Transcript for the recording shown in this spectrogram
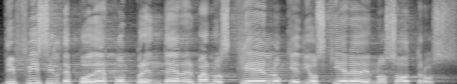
Difícil de poder comprender, hermanos, qué es lo que Dios quiere de nosotros.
